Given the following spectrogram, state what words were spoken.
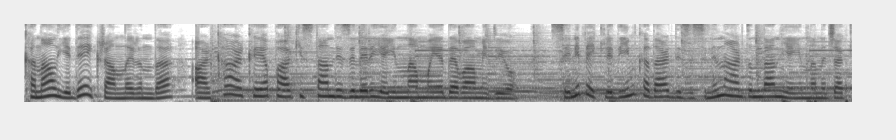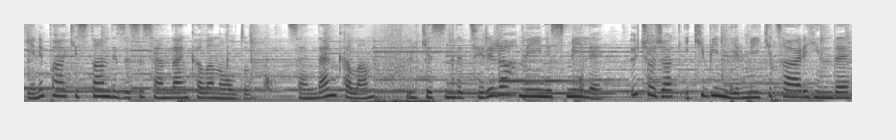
Kanal 7 ekranlarında arka arkaya Pakistan dizileri yayınlanmaya devam ediyor. Seni beklediğim kadar dizisinin ardından yayınlanacak yeni Pakistan dizisi Senden Kalan oldu. Senden Kalan, ülkesinde Teri Rahmeyn ismiyle 3 Ocak 2022 tarihinde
